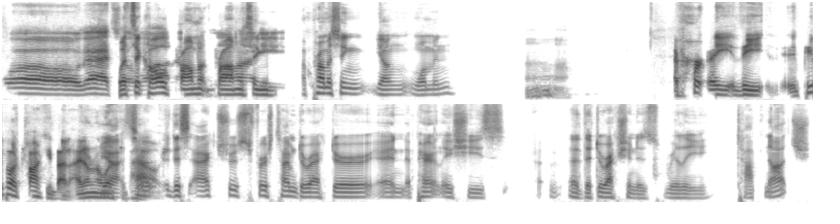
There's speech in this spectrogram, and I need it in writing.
Whoa, that's What's a it called? lot of Prom- promising. A promising young woman. Oh. I've heard uh, the people are talking about it. I don't know yeah, what it's so this actress first time director and apparently she's uh, the direction is really top notch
